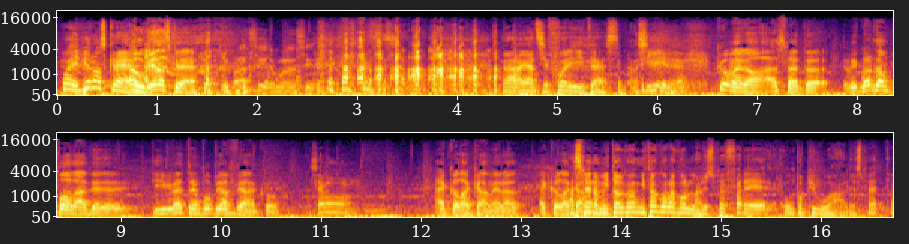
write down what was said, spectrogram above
Poi Piero Scratch. Oh, Piero Scre. Buonasera, buonasera. No, ragazzi, è fuori di testa. Ma Si vede? eh? Come no? Aspetta, guarda un po' là. Ti devi mettere un po' più a fianco. Siamo. Ecco la camera. Ecco la Aspetta, camera. mi tolgo, mi tolgo la collana per fare un po' più uguali. Aspetta.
